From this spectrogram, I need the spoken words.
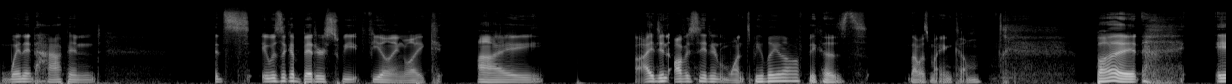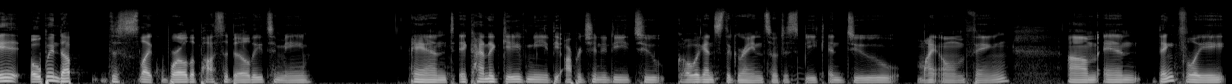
when it happened. It's it was like a bittersweet feeling. Like I, I didn't obviously didn't want to be laid off because that was my income, but it opened up this like world of possibility to me and it kind of gave me the opportunity to go against the grain so to speak and do my own thing um, and thankfully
